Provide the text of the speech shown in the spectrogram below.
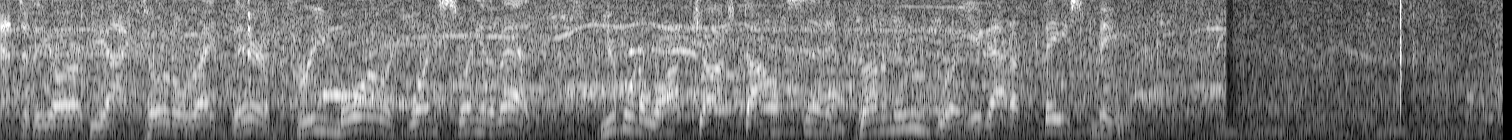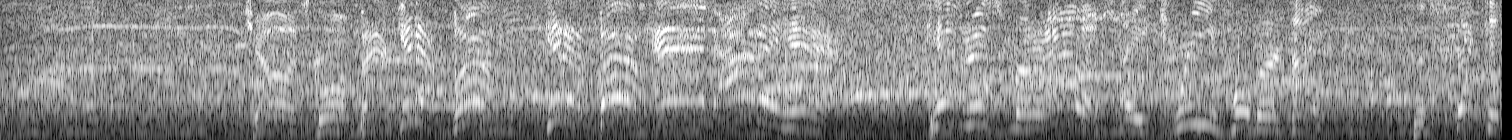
add to the RBI total right there. Three more with one swing of the bat. You're going to walk Josh Donaldson in front of me? Well, you got to face me. Jones going back. Get a ball. Get a ball. And out of here. Kendrys Morales, a three-homer night. The second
